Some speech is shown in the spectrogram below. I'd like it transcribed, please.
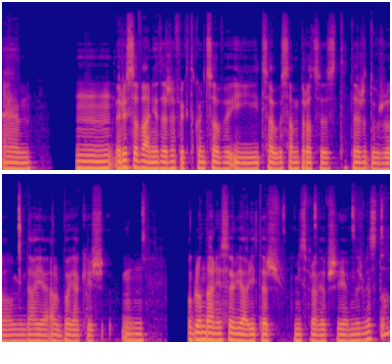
Em, mm, rysowanie też efekt końcowy i cały sam proces to też dużo mi daje, albo jakieś mm, oglądanie seriali też mi sprawia przyjemność, więc to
